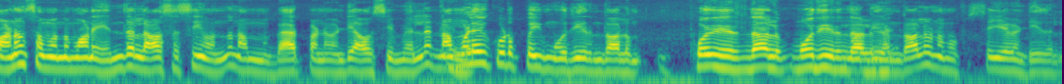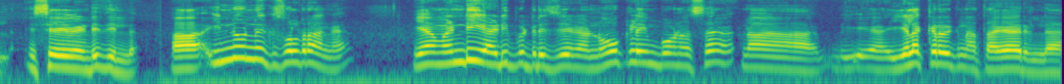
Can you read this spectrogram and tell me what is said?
பணம் சம்மந்தமான எந்த லாஸஸையும் வந்து நம்ம பேர் பண்ண வேண்டிய அவசியமே இல்லை. நம்மளே கூட போய் மோதி இருந்தாலும். போதி இருந்தாலும் மோதி இருந்தாலும். இருந்தாலும் நம்ம செய்ய வேண்டியதில்லை. செய்ய வேண்டியது இல்லை இன்னொன்றுக்கு சொல்கிறாங்க என் வண்டி அடிபட்டுருச்சு நான் நோ கிளைம் போனஸை நான் இழக்கிறதுக்கு நான் தயார் இல்லை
